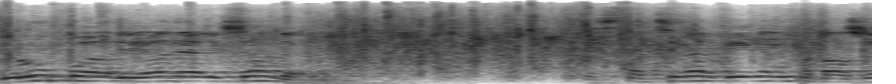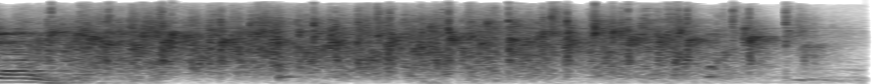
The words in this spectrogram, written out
группа Адриан и Александр. Константин Арбенин. Продолжаем.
